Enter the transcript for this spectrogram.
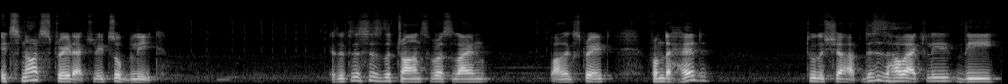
it's not straight actually, it's oblique. If this is the transverse line passing straight from the head to the shaft, this is how actually the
